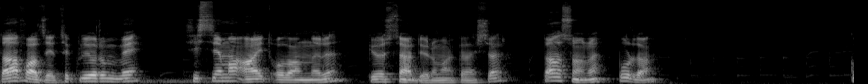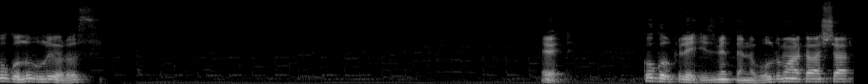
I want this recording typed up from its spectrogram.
daha fazlaya tıklıyorum ve sisteme ait olanları göster diyorum arkadaşlar. Daha sonra buradan Google'u buluyoruz. Evet. Google Play hizmetlerini buldum arkadaşlar.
